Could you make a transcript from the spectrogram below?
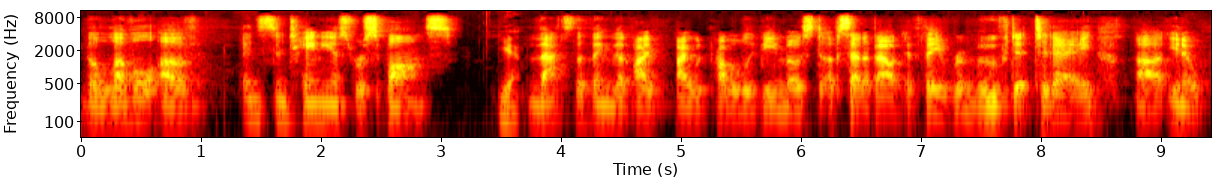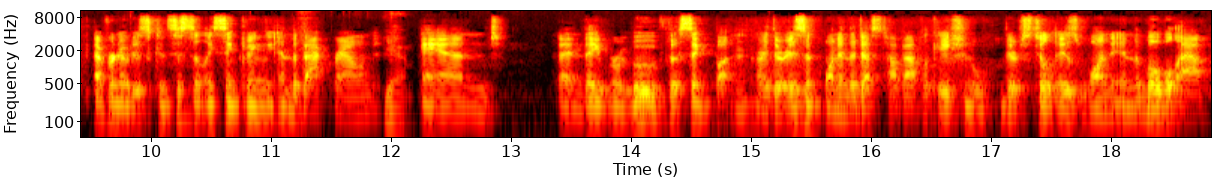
the level of instantaneous response. Yeah. That's the thing that I I would probably be most upset about if they removed it today. Uh, you know Evernote is consistently syncing in the background. Yeah. And and they removed the sync button, right? There isn't one in the desktop application. There still is one in the mobile app.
